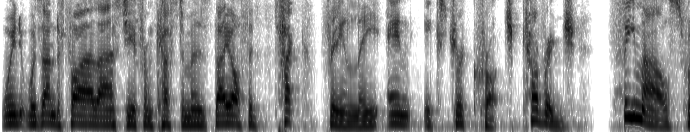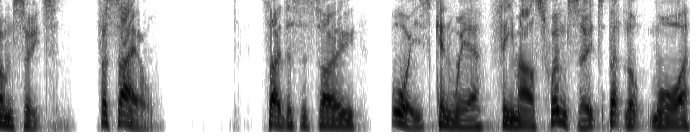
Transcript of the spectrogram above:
when it was under fire last year from customers, they offered tuck friendly and extra crotch coverage female swimsuits for sale. So, this is so boys can wear female swimsuits but look more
